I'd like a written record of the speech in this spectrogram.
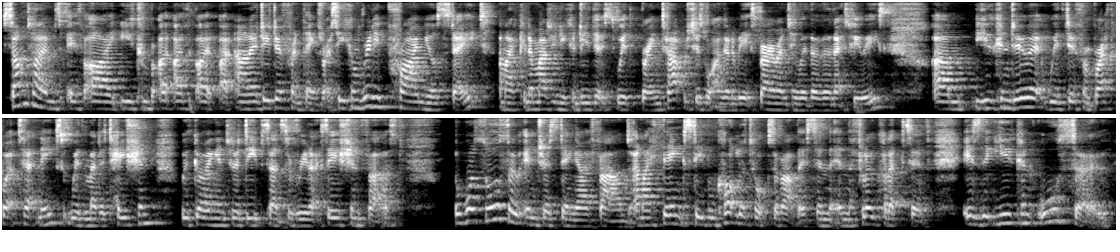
sometimes if I, you can, I, I, I, and I do different things, right? So you can really prime your state. And I can imagine you can do this with Brain Tap, which is what I'm going to be experimenting with over the next few weeks. Um, you can do it with different breathwork techniques, with meditation, with going into a deep sense of relaxation first. But what's also interesting, I found, and I think Steven Kotler talks about this in the, in the Flow Collective, is that you can also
